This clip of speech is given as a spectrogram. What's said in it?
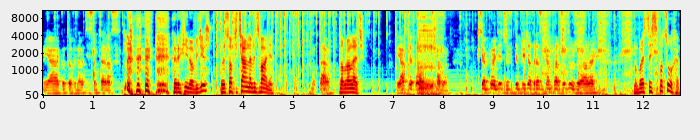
Ja gotowy nawet jestem teraz. Rychino, widzisz? To jest oficjalne wyzwanie. No tak, Dobra, leć. ja w te... O, spadłem. Chciałem powiedzieć, że w The Bridge'a teraz gram bardzo dużo, ale... No bo jesteś z pocuchem.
